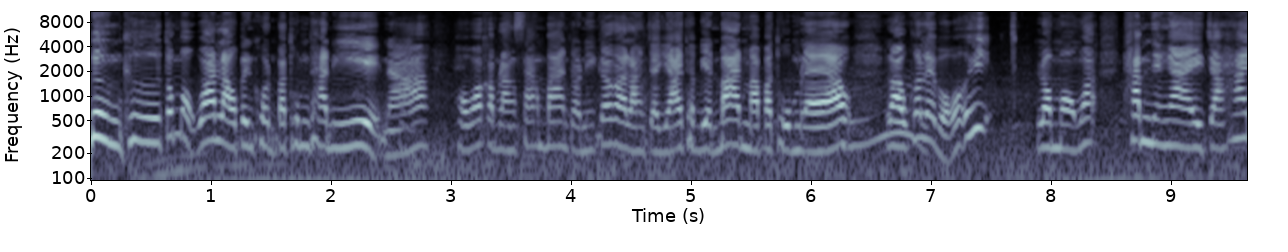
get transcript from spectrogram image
หนึ่งคือต้องบอกว่าเราเป็นคนปทุมธานีนะ เพราะว่ากำลังสร้างบ้านตอนนี้ก็กำลังจะย้ายทะเบียนบ้านมาปทุมแล้ว เราก็เลยบอกว่าเอ้ยเรามองว่าทำยังไงจะให้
